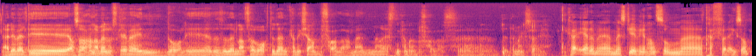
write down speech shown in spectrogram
Nei, det er veldig Altså, han har vel skrevet en dårlig Den 'Lanzarote' den kan jeg ikke anbefale, men, men resten kan anbefales. Det, det, må jeg si. Hva er det med, med skrivingen hans som uh, treffer deg sånn?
